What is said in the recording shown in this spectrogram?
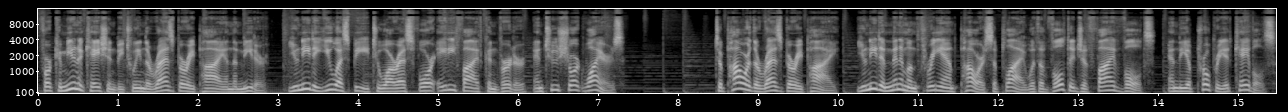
For communication between the Raspberry Pi and the meter, you need a USB to RS485 converter and two short wires. To power the Raspberry Pi, you need a minimum 3 amp power supply with a voltage of 5 volts and the appropriate cables.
